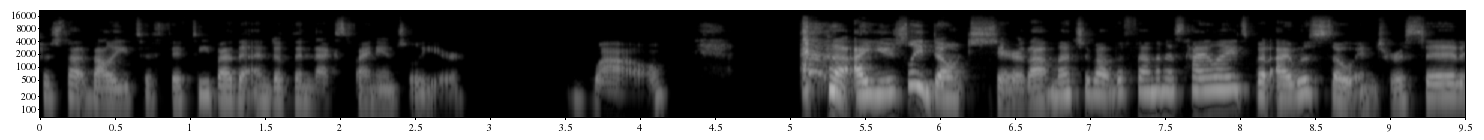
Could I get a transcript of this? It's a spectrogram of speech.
push that value to 50 by the end of the next financial year. Wow. I usually don't share that much about the feminist highlights, but I was so interested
